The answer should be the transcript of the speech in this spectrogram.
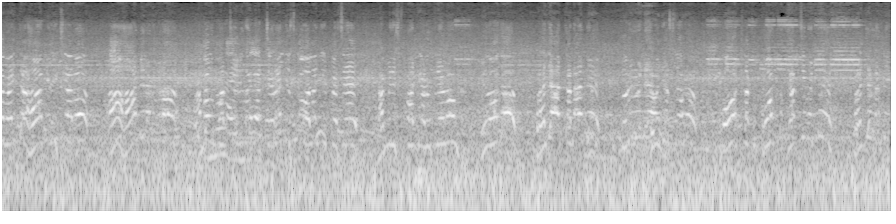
ఏవైతే హామీలు ఇచ్చారో ఆ హామీలను కూడా అమలు పరిచే విధంగా చర్య తీసుకోవాలని చెప్పేసి కమ్యూనిస్ట్ పార్టీ అడుగుతున్నాను ఈరోజు ప్రజాధనాన్ని దుర్వినియోగం చేస్తున్నారు. కోట్లకు కోట్లు ఖర్చు పెట్టి ప్రజలని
